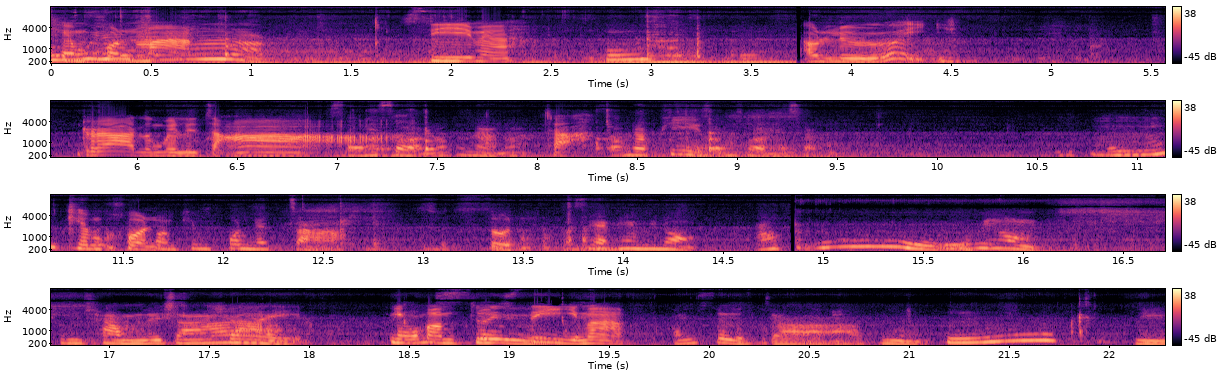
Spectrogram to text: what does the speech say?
เข้มข้นมากมาก ซีไหมเอาเลยราดลงไปเลยจ้าสองสอนเนาะคุณดาวเนาะจ้ะสองทับพี่สองสอนนะสักอืมเข้มข้นความเข้มข้นนะจ๊ะสุดกระแสให้พี่น้องเอ้าอู้พี่น้องชุ่มๆเลยจ้าๆใช่มีความจุยซี่มากของเสิร์ฟจ้าพี่น้องนี่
